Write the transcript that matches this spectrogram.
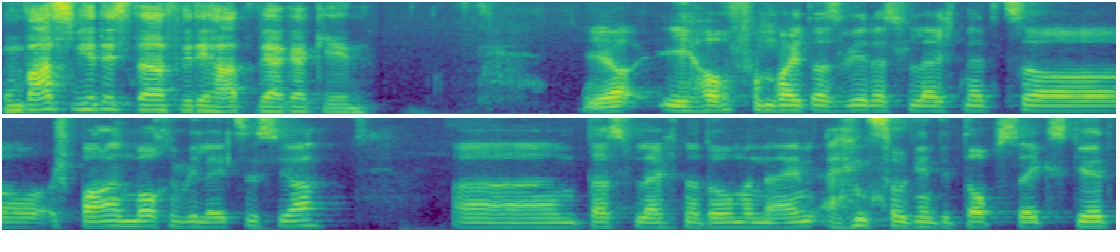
um was wird es da für die Hartberger gehen? Ja, ich hoffe mal, dass wir das vielleicht nicht so spannend machen wie letztes Jahr. Ähm, dass vielleicht noch um einen Einzug in die Top 6 geht.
